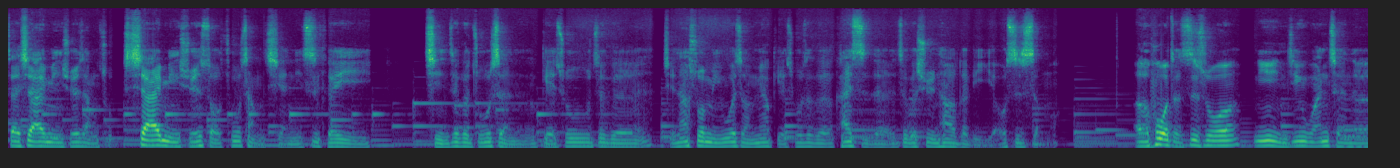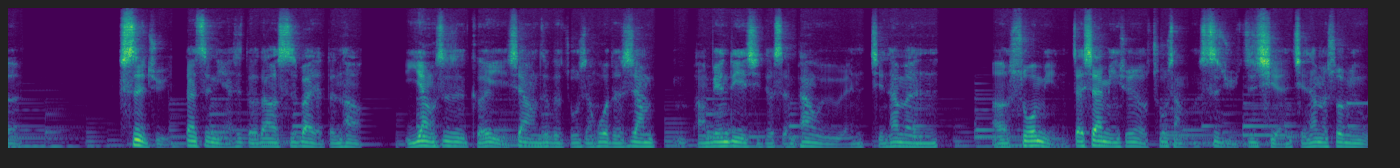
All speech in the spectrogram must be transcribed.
在下一名学长出下一名选手出场前，你是可以请这个主审给出这个，请他说明为什么没有给出这个开始的这个讯号的理由是什么，呃，或者是说你已经完成了试举，但是你还是得到失败的灯号。一样是可以向这个主审，或者是向旁边列席的审判委员，请他们呃说明，在下一名选手出场试举之前，请他们说明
